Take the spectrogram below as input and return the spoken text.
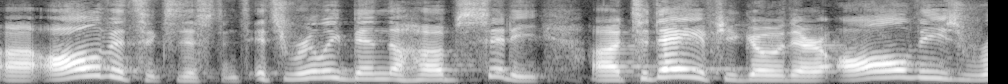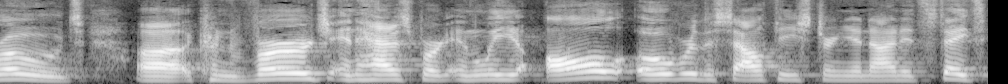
uh, all of its existence. It's really been the hub city. Uh, today, if you go there, all these roads uh, converge in Hattiesburg and lead all over the southeastern United States.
